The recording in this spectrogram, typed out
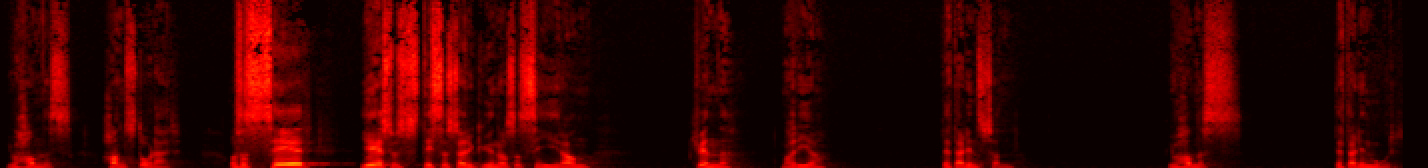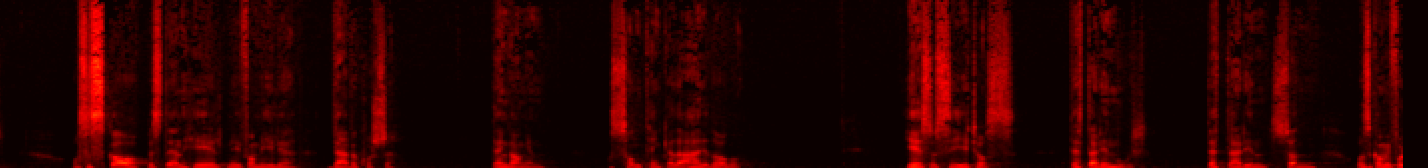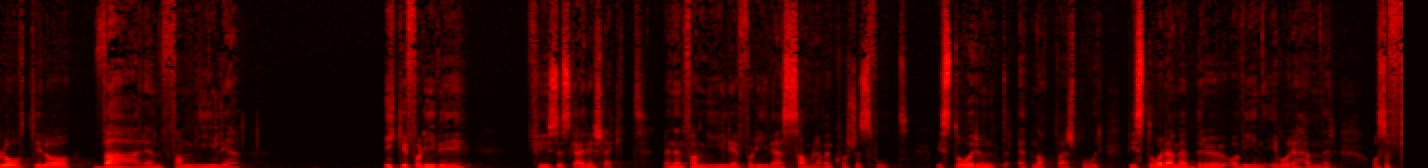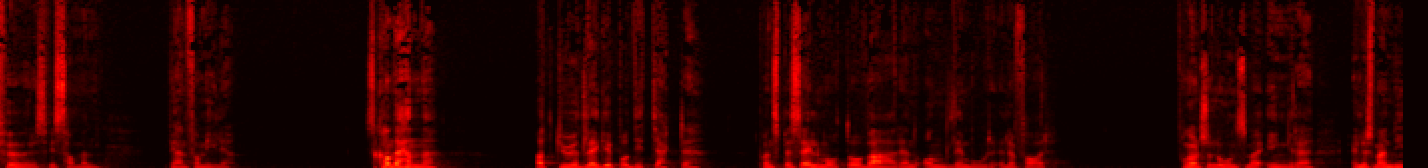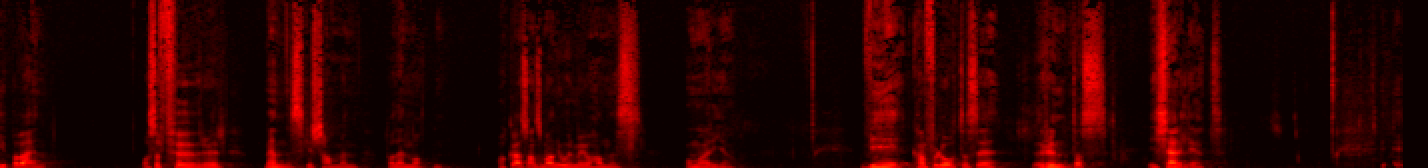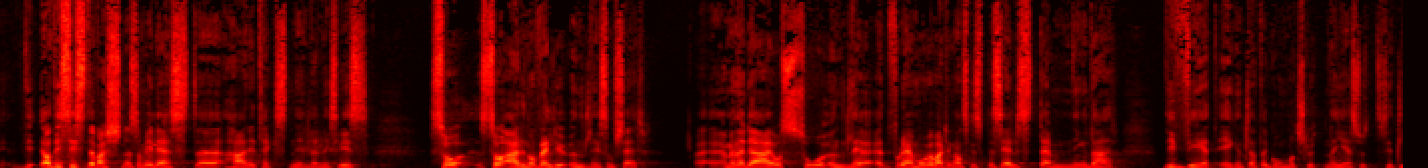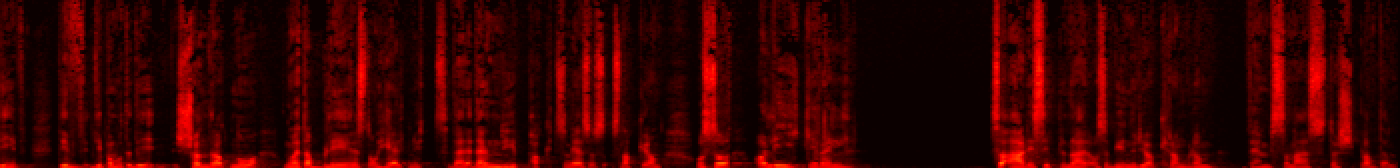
Johannes, han står der. Og så ser Jesus disse sørgende, og så sier han, 'Kvinne, Maria, dette er din sønn.' 'Johannes, dette er din mor.' Og så skapes det en helt ny familie der ved korset den gangen. Og Sånn tenker jeg det er i dag òg. Jesus sier til oss, 'Dette er din mor. Dette er din sønn.' Og så kan vi få lov til å være en familie. Ikke fordi vi fysisk er i slekt, men en familie fordi vi er samla ved korsets fot. Vi står rundt et nattverdsbord. Vi står der med brød og vin i våre hender, og så føres vi sammen. Vi er en familie. Så kan det hende at Gud legger på ditt hjerte på en spesiell måte å være en åndelig mor eller far. For kanskje noen som er yngre, eller som er ny på veien. Og så fører mennesker sammen på den måten. Akkurat sånn som han gjorde med Johannes og Maria. Vi kan få lov til å se rundt oss i kjærlighet. Av de siste versene som vi leste her i teksten innledningsvis, så, så er det noe veldig underlig som skjer. Jeg mener, Det er jo så underlig, for det må jo ha vært en ganske spesiell stemning der. De vet egentlig at det går mot slutten av Jesus sitt liv. De, de, måte, de skjønner at nå, nå, etableres noe helt nytt. Det er, det er, en ny pakt som Jesus snakker om. Og så allikevel så er disiplene der, og så begynner de å krangle om hvem som er størst blant dem.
